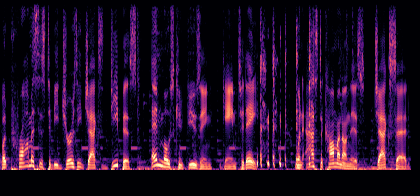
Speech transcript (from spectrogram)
but promises to be Jersey Jack's deepest and most confusing game to date. when asked to comment on this, Jack said,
